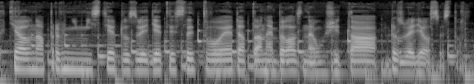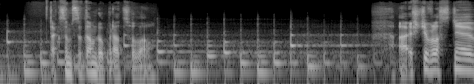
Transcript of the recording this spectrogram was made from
chtěl na prvním místě dozvědět, jestli tvoje data nebyla zneužitá, dozvěděl se to. Tak jsem se tam dopracoval. A ještě vlastně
